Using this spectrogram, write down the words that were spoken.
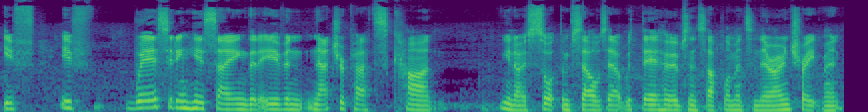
if if we're sitting here saying that even naturopaths can't, you know, sort themselves out with their herbs and supplements and their own treatment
